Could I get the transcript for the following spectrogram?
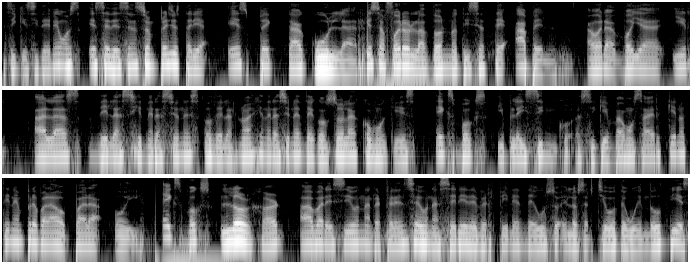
Así que si tenemos ese descenso en precio estaría espectacular. esas fueron las dos noticias de Apple. Ahora voy a ir a las de las generaciones o de las nuevas generaciones de consolas como que es Xbox y Play 5. Así que vamos a ver qué nos tienen preparado para hoy. Xbox Lordheart ha aparecido una referencia a una serie de perfiles de uso en los archivos de Windows 10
